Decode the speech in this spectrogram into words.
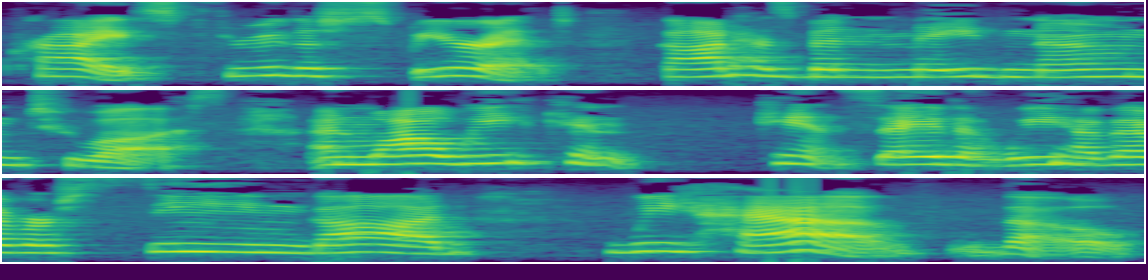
Christ, through the Spirit. God has been made known to us. And while we can can't say that we have ever seen God, we have though.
